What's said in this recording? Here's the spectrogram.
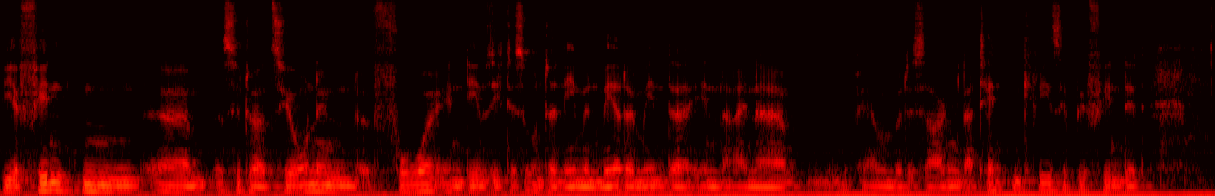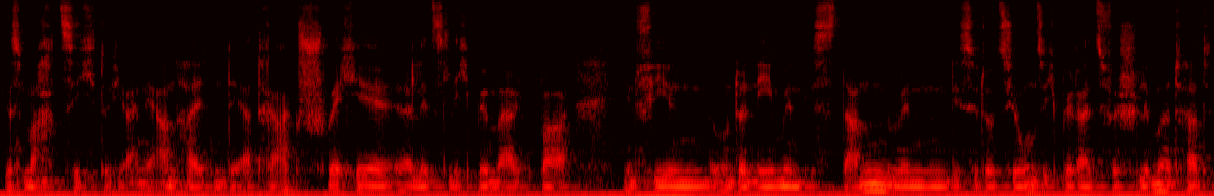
Wir finden ähm, Situationen vor, in denen sich das Unternehmen mehr oder minder in einer, man würde sagen, latenten Krise befindet. Es macht sich durch eine anhaltende Ertragsschwäche letztlich bemerkbar. In vielen Unternehmen ist dann, wenn die Situation sich bereits verschlimmert hat,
